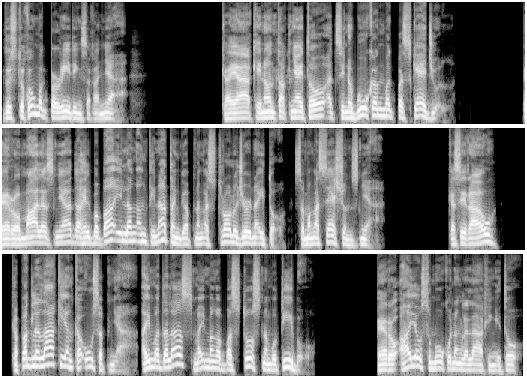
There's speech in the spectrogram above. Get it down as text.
Gusto kong magpa-reading sa kanya. Kaya kinontak niya ito at sinubukang magpa-schedule. Pero malas niya dahil babae lang ang tinatanggap ng astrologer na ito sa mga sessions niya. Kasi raw, kapag lalaki ang kausap niya ay madalas may mga bastos na motibo. Pero ayaw sumuko ng lalaking ito.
